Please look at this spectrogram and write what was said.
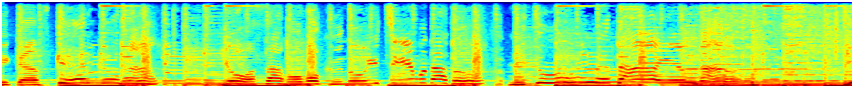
近づけるかな弱さも僕の一部だと認めたいんだ今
